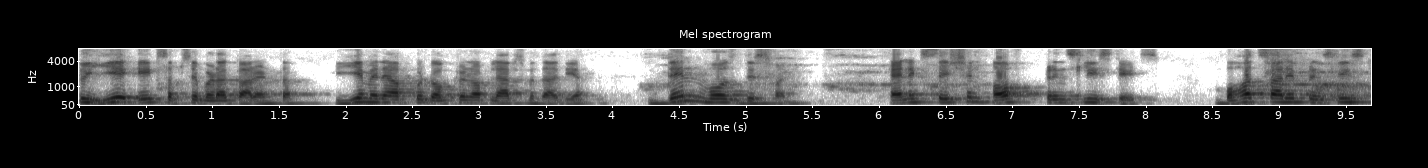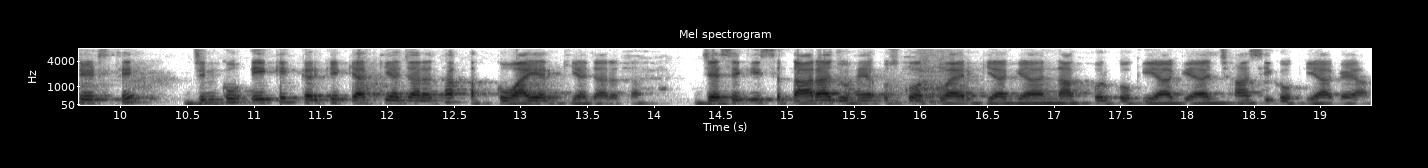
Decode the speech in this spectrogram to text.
तो ये एक सबसे बड़ा कारण था। ये मैंने आपको डॉक्टर ऑफ़ लैब्स बता दिया। Then was this one annexation of princely states बहुत सारे प्रिंसली स्टेट्स थे जिनको एक एक करके क्या किया जा रहा था? अक्वायर किया जा रहा था। जैसे कि सतारा जो है, उसको अक्वायर किया गया, नागपुर को किया गया, झांसी को किया गया।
